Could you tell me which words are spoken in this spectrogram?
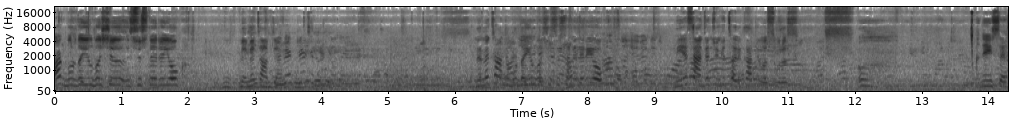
Bak burada yılbaşı süsleri yok. Mehmet amca. Mehmet amca burada yılbaşı süslemeleri yok. Niye sence? Çünkü tarikat yuvası burası. Oh. Neyse.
